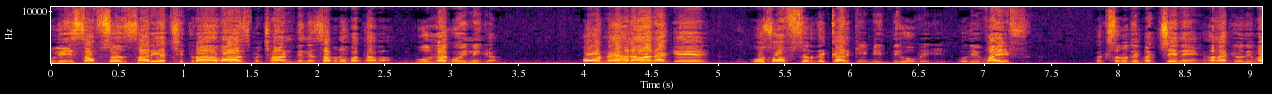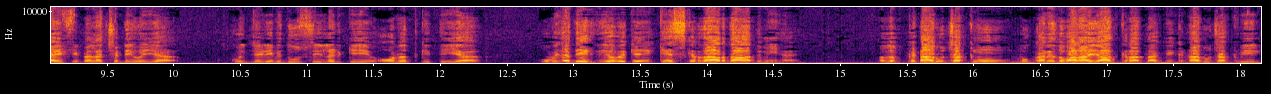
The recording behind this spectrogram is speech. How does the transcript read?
ਪੁਲਿਸ ਅਫਸਰ ਸਾਰੀ ਅੱਛੀ ਤਰ੍ਹਾਂ ਆਵਾਜ਼ ਪਛਾਣਦੇ ਨੇ, ਸਭ ਨੂੰ ਪਤਾ ਵਾ, ਬੋਲਦਾ ਕੋਈ ਨਹੀਂਗਾ ਔਰ ਮੈਂ ਹੈਰਾਨ ਆ ਕਿ ਉਸ ਅਫਸਰ ਦੇ ਘਰ ਕੀ ਬੀਤਦੀ ਹੋਵੇਗੀ। ਉਹਦੀ ਵਾਈਫ ਅਕਸਰ ਉਹਦੇ ਬੱਚੇ ਨੇ, ਹਾਲਾਂਕਿ ਉਹਦੀ ਵਾਈਫ ਹੀ ਪਹਿਲਾਂ ਛੱਡੀ ਹੋਈ ਆ, ਕੋਈ ਜਿਹੜੀ ਵੀ ਦੂਸਰੀ ਲੜਕੀ, ਔਰਤ ਕੀਤੀ ਆ, ਉਹ ਵੀ ਤਾਂ ਦੇਖਦੀ ਹੋਵੇ ਕਿ ਇਹ ਕਿਸ ਕਿਰਦਾਰ ਦਾ ਆਦਮੀ ਹੈ। ਮਤਲਬ ਕਟਾਰੂ ਚੱਕ ਨੂੰ ਲੋਕਾਂ ਨੇ ਦੁਬਾਰਾ ਯਾਦ ਕਰਾਤਾ ਕਿ ਕਟਾਰੂ ਚੱਕ ਵੀ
